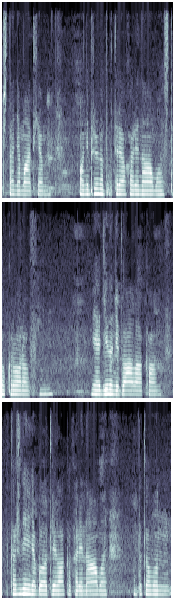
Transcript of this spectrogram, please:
читания Матхи. Он непрерывно повторял Харинаму, сто кроров, ни один, не два лака. Каждый день у него было три лака Харинамы. Потом он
